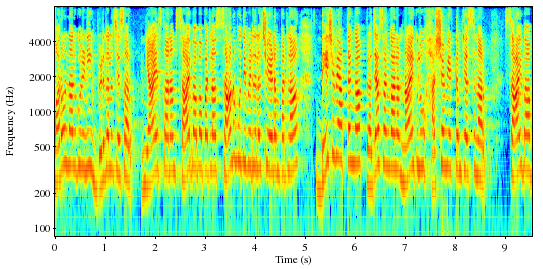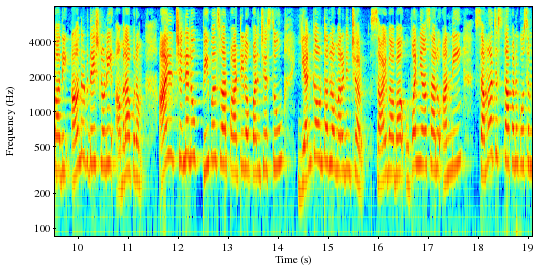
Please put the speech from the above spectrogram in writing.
మరో నలుగురిని విడుదల చేశారు. న్యాయస్థానం సాయిబాబా పట్ల సానుభూతి విడుదల చేయడం పట్ల దేశవ్యాప్తంగా ప్రజా సంఘాల నాయకులు హర్షం వ్యక్తం చేస్తున్నారు. సాయిబాబాది ఆంధ్రప్రదేశ్లోని అమలాపురం. ఆయన చెల్లెలు పీపుల్స్ వార్ పార్టీలో పనిచేస్తూ ఎన్కౌంటర్లో మరణించారు. సాయిబాబా ఉపన్యాసాలు అన్నీ సమాజ స్థాపన కోసం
